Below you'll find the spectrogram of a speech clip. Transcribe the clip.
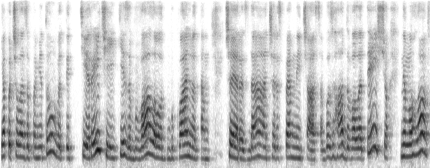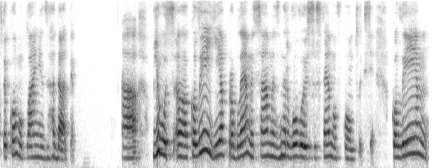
я почала запам'ятовувати ті речі, які забувала от буквально там через да, через певний час, або згадувала те, що не могла в такому плані згадати. Плюс, е, коли є проблеми саме з нервовою системою в комплексі, коли е,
